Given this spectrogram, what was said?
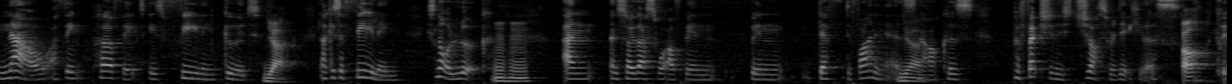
now, I think perfect is feeling good. Yeah. Like it's a feeling, it's not a look. Mm-hmm. And and so that's what I've been been def- defining it as Yeah. now because perfection is just ridiculous. Oh, It's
